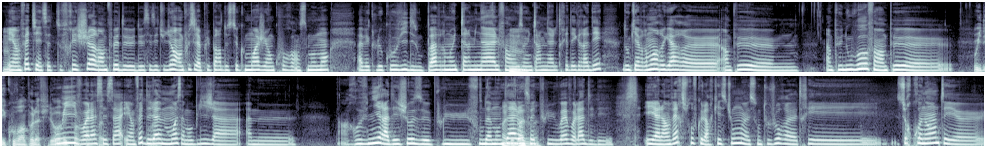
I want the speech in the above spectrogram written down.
Mm. Et en fait, il y a cette fraîcheur un peu de, ces étudiants. En plus, la plupart de ceux que moi j'ai en cours en ce moment, avec le Covid, ils n'ont pas vraiment eu de terminale, enfin, ils mm. ont une terminale très dégradée. Donc, il y a vraiment un regard euh, un, peu, euh, un peu nouveau, enfin, un peu. Euh, oui, ils découvrent un peu la philo. Oui, voilà, c'est ça. Et en fait, déjà, moi, ça m'oblige à, à me revenir à des choses plus fondamentales en fait plus ouais voilà des, et à l'inverse je trouve que leurs questions euh, sont toujours euh, très surprenantes et, euh,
